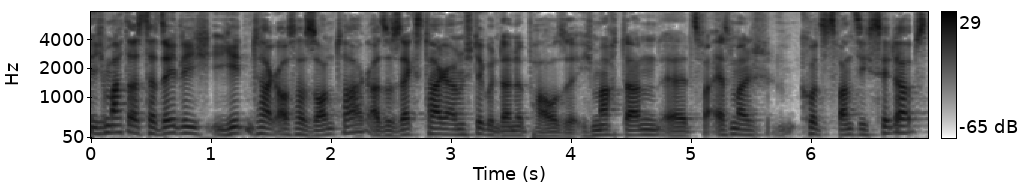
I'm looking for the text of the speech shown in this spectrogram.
ich mache das tatsächlich jeden Tag außer Sonntag, also sechs Tage am Stück und dann eine Pause. Ich mache dann äh, zwar erstmal kurz 20 Sit-ups,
